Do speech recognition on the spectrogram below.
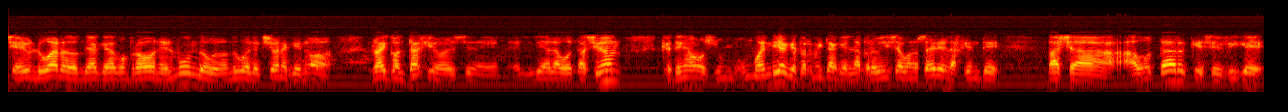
Si hay un lugar donde ha quedado comprobado en el mundo, donde hubo elecciones que no, no hay contagio, es eh, el día de la votación, que tengamos un, buen día que permita que en la provincia de Buenos Aires la gente vaya a votar, que se fije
